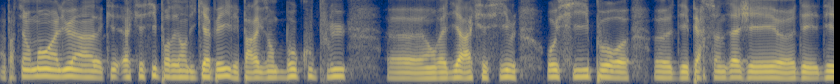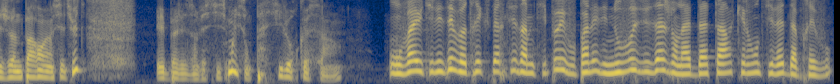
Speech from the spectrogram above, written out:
À partir du moment où un lieu est accessible pour des handicapés, il est par exemple beaucoup plus, euh, on va dire, accessible aussi pour des personnes âgées, des, jeunes parents, et ainsi de suite. Et eh ben, les investissements, ils sont pas si lourds que ça. Hein. On va utiliser votre expertise un petit peu et vous parler des nouveaux usages dans la data. Quels vont-ils être d'après vous?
